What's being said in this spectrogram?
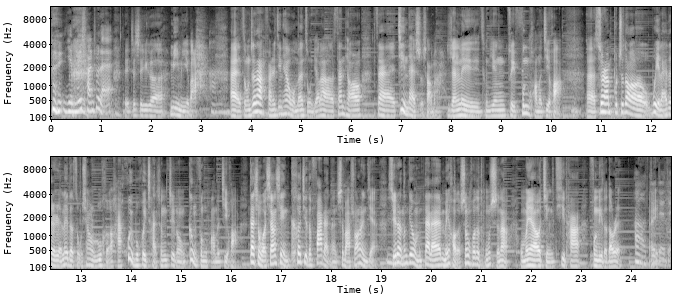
也没传出来。对，这是一个秘密吧？啊，哎，总之呢，反正今天我们总结了三条在近代史上吧，人类曾经最疯狂的计划。呃，虽然不知道未来的人类的走向如何，还会不会产生这种更疯狂的计划，但是我相信科技的发展呢是把双刃剑，随着能给我们带来美好的生活的同时呢，我们也要警惕它锋利的刀刃。啊，对对对，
